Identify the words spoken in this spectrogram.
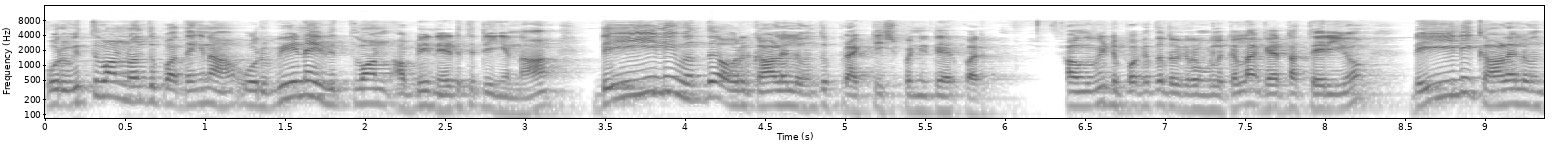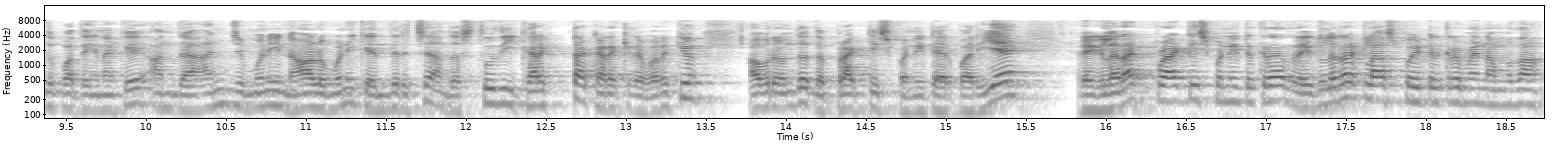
ஒரு வித்வான் வந்து பார்த்தீங்கன்னா ஒரு வீணை வித்வான் அப்படின்னு எடுத்துட்டிங்கன்னா டெய்லி வந்து அவர் காலையில் வந்து ப்ராக்டிஸ் பண்ணிகிட்டே இருப்பார். அவங்க வீட்டு பக்கத்தில் இருக்கிறவங்களுக்கெல்லாம் கேட்டால் தெரியும். டெய்லி காலையில் வந்து பார்த்தீங்கன்னாக்கு அந்த அஞ்சு மணி நாலு மணிக்கு எந்திரிச்சு அந்த ஸ்துதி கரெக்டாக கிடைக்கிற வரைக்கும் அவர் வந்து அதை ப்ராக்டிஸ் பண்ணிகிட்டே இருப்பார். ஏன்? ரெகுலராக ப்ராக்டிஸ் பண்ணிட்டு இருக்கிறார். ரெகுலராக கிளாஸ் போயிட்டு இருக்கிறமே நம்ம தான்.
